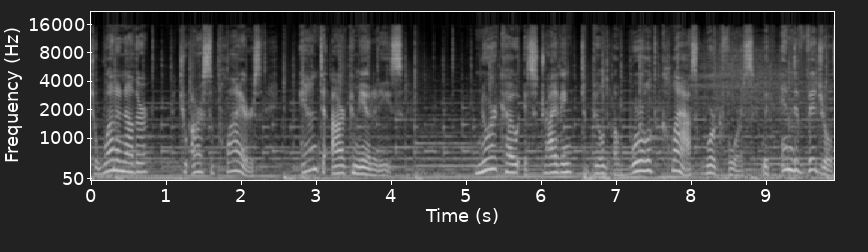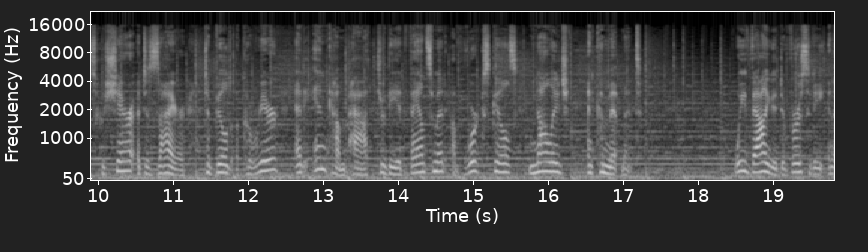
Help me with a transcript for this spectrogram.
to one another, to our suppliers, and to our communities. Norco is striving to build a world class workforce with individuals who share a desire to build a career and income path through the advancement of work skills, knowledge, and commitment. We value diversity in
